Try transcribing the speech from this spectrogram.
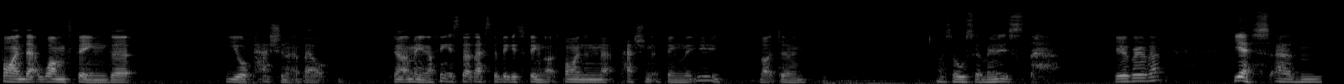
find that one thing that you're passionate about. Do you know what I mean? I think it's that that's the biggest thing, like finding that passionate thing that you like doing. That's awesome. I mean, it's Do you agree with that? yes, and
